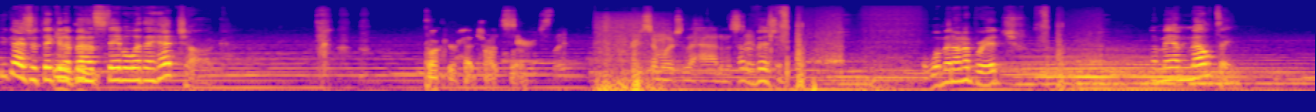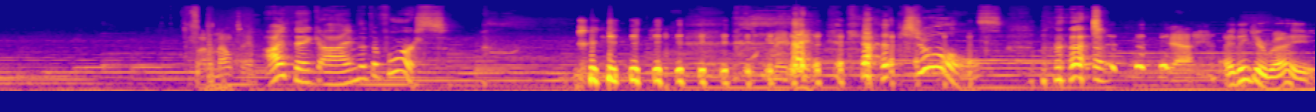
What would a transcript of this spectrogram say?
You guys are thinking Yeah, about the- stable with a hedgehog. Fuck your hedgehog. Not seriously. Pretty similar to the hat in the I have a vision. A woman on a bridge. and A man melting. A lot of melting. I think I'm the divorce. Maybe. Jules. yeah, I think you're right.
